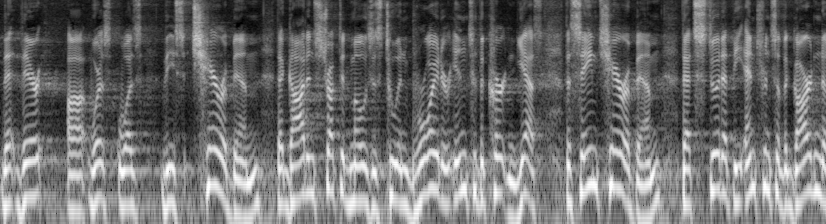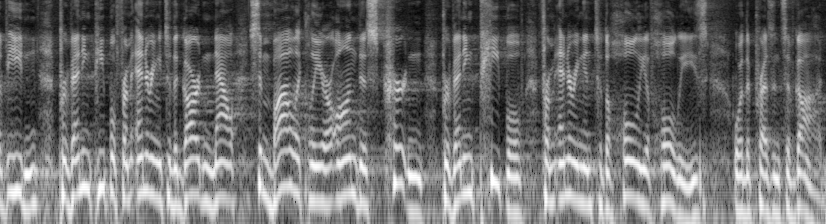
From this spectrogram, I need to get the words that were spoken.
that there uh, was, was these cherubim that God instructed Moses to embroider into the curtain. Yes, the same cherubim that stood at the entrance of the Garden of Eden, preventing people from entering into the garden, now symbolically are on this curtain, preventing people from entering into the Holy of Holies or the presence of God.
